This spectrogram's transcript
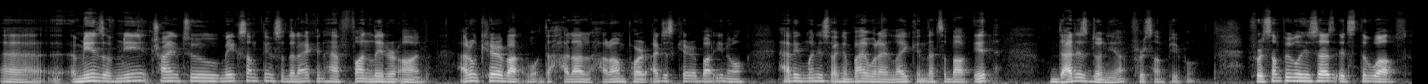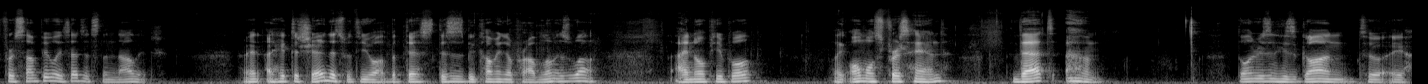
uh, a means of me trying to make something so that I can have fun later on. I don't care about the halal and haram part. I just care about, you know, having money so I can buy what I like and that's about it. That is dunya for some people. For some people, he says it's the wealth. For some people, he says it's the knowledge. Right? I hate to share this with you all, but this this is becoming a problem as well. I know people, like almost firsthand, that the only reason he's gone to a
